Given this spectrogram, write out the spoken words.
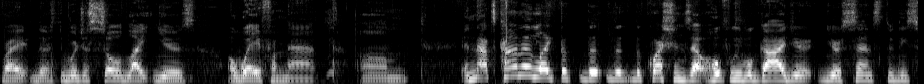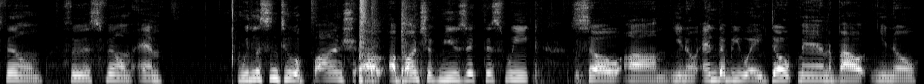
right? There's, we're just so light years away from that. Um, and that's kind of like the, the, the, the, questions that hopefully will guide your, your sense through these film through this film. And we listened to a bunch a bunch of music this week. So um, you know, NWA Dope Man about you know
